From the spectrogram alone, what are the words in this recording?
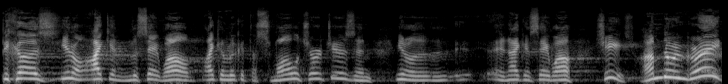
Because, you know, I can say, well, I can look at the small churches and, you know, and I can say, well, geez, I'm doing great.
